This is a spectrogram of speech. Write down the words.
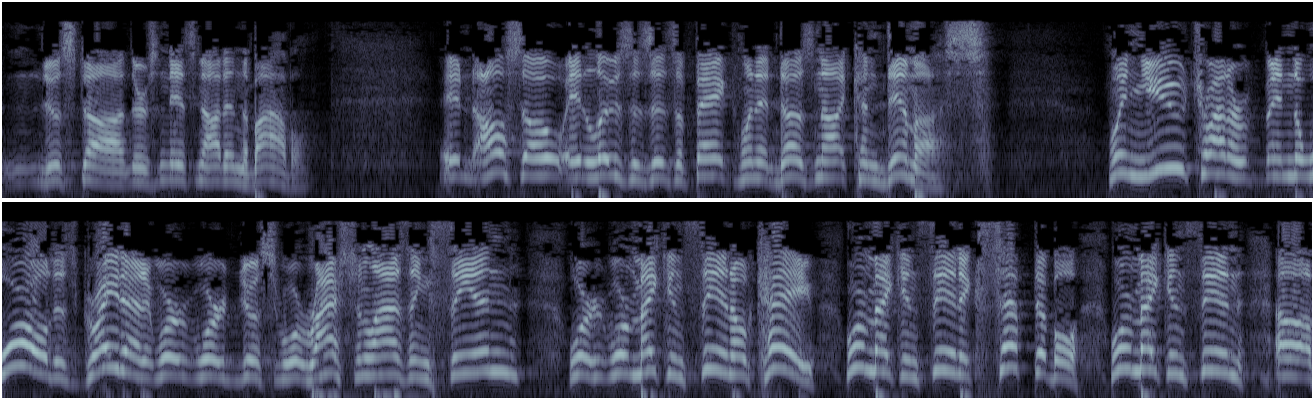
just, uh, there's, it's not in the Bible. It also, it loses its effect when it does not condemn us. When you try to, and the world is great at it, we're, we're just, we're rationalizing sin. We're, we're making sin okay. We're making sin acceptable. We're making sin, uh,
